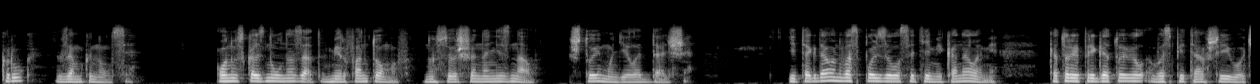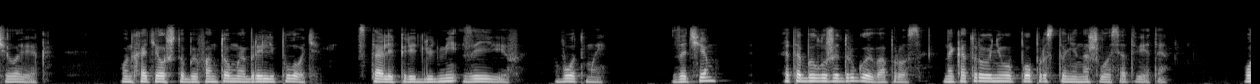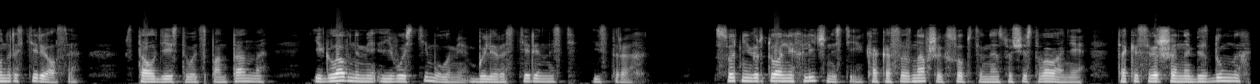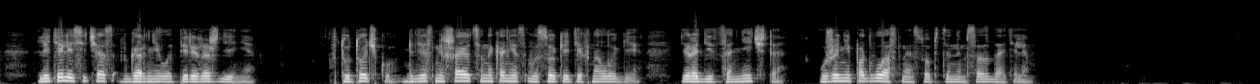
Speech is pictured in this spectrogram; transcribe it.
Круг замкнулся. Он ускользнул назад, в мир фантомов, но совершенно не знал, что ему делать дальше. И тогда он воспользовался теми каналами, которые приготовил воспитавший его человек. Он хотел, чтобы фантомы обрели плоть, стали перед людьми, заявив «Вот мы». Зачем? Это был уже другой вопрос, на который у него попросту не нашлось ответа. Он растерялся, стал действовать спонтанно, и главными его стимулами были растерянность и страх. Сотни виртуальных личностей, как осознавших собственное существование, так и совершенно бездумных, летели сейчас в горнило перерождения. В ту точку, где смешаются наконец высокие технологии и родится нечто, уже не подвластное собственным создателям.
